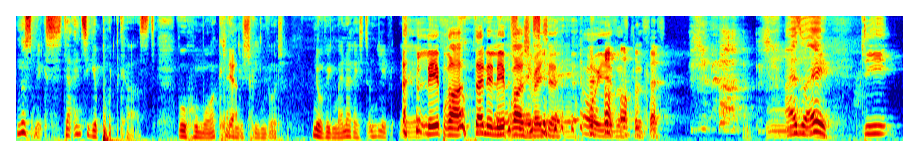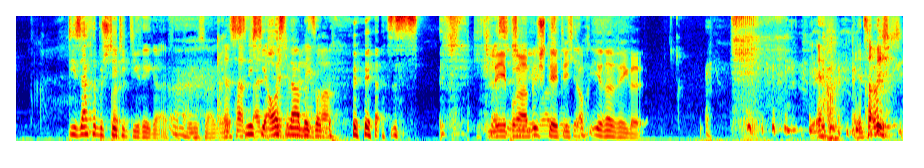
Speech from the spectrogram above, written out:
Nussmix, der einzige Podcast, wo Humor klein Ja. geschrieben wird. Nur wegen meiner Recht und Leb äh, Lepra, deine Lepra-Schwäche. Oh, Jesus Christus. Also, ey, die, die Sache bestätigt die Regel einfach, würde ich sagen. Chris Es ist nicht die Ausnahme, sondern ja, es ist die Lepra bestätigt auch ihre Regel. Ja, jetzt habe ich,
